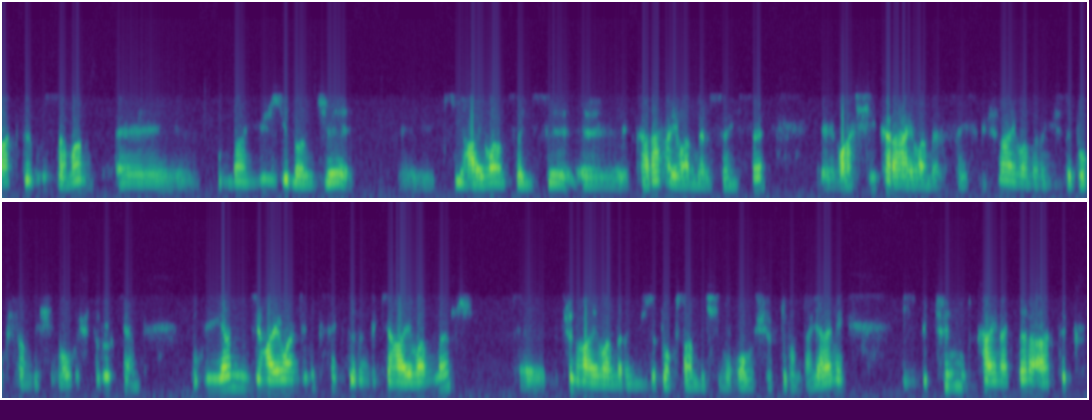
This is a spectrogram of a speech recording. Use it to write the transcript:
baktığımız zaman e, bundan 100 yıl önce e, ki hayvan sayısı, e, kara hayvanları sayısı, e, vahşi kara hayvanları sayısı bütün hayvanların %95'ini oluştururken Bugün yalnızca hayvancılık sektöründeki hayvanlar e, bütün hayvanların %95'ini oluşur durumda. Yani biz bütün kaynakları artık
